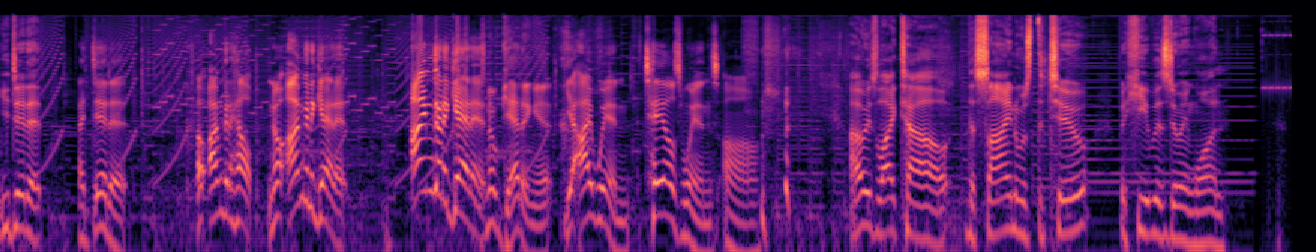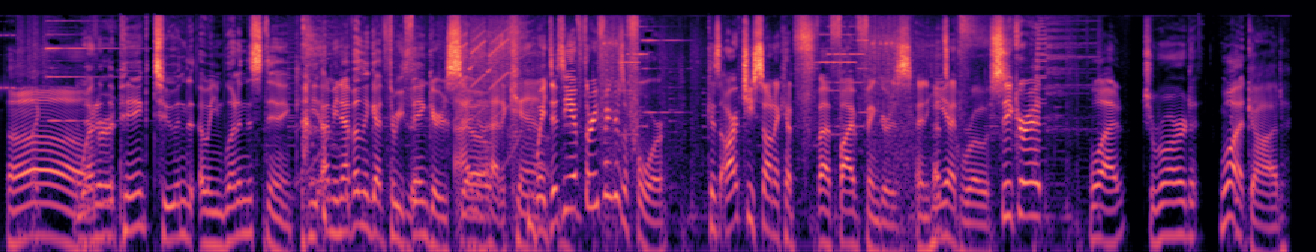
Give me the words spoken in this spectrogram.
You did it. I did it. Oh, I'm gonna help. No, I'm gonna get it. I'm gonna get it. There's no getting it. Yeah, I win. Tails wins. Oh. I always liked how the sign was the two, but he was doing one. Oh, One in the pink, two in the. I mean, one in the stink. He- I mean, I've only got three fingers, so. know how to count. Wait, does he have three fingers or four? Because Archie Sonic had f- uh, five fingers, and he that's had gross. Secret. what? Jirard, What? God,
